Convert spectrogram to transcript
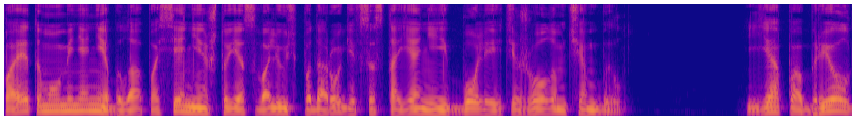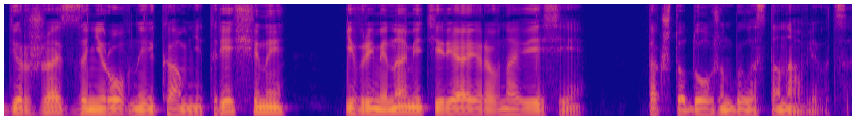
Поэтому у меня не было опасения, что я свалюсь по дороге в состоянии более тяжелом, чем был. Я побрел, держась за неровные камни трещины и временами теряя равновесие, так что должен был останавливаться.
